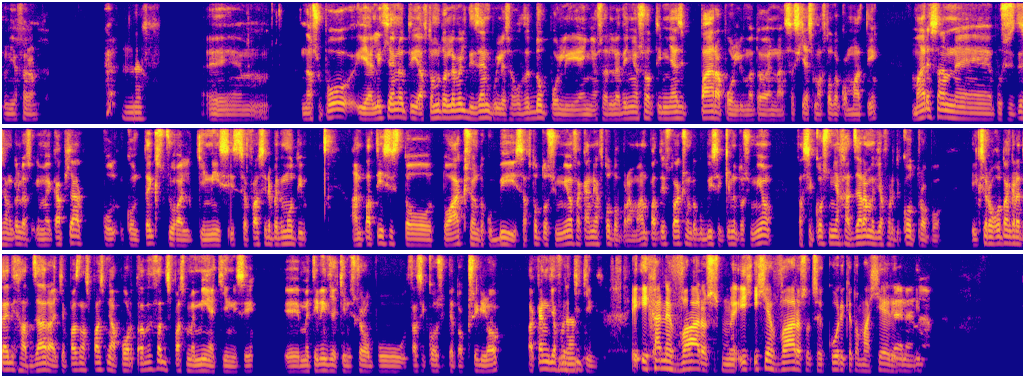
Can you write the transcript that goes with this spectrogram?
Ενδιαφέρον. Ναι. Ε, Να σου πω, η αλήθεια είναι ότι αυτό με το level design που λες, εγώ δεν το πολύ ένιωσα. Δηλαδή, νιώσα ότι μοιάζει πάρα πολύ με το ένα σε σχέση με αυτό το κομμάτι. Μ' άρεσαν ε, που συζητήσαμε κιόλας με κάποια contextual κινήσεις σε φάση ρε παιδί μου ότι αν πατήσεις το, το action το κουμπί σε αυτό το σημείο θα κάνει αυτό το πράγμα. Αν πατήσεις το action το κουμπί σε εκείνο το σημείο θα σηκώσει μια χατζάρα με διαφορετικό τρόπο. Ή ξέρω εγώ, όταν κρατάει τη χατζάρα και πας να σπάσει μια πόρτα, δεν θα της σπάσει με μία κίνηση, ε, με την ίδια κίνηση ξέρω, που θα σηκώσει και το ξύλο. Θα κάνει διαφορετική ναι. κίνηση. Ε, είχαν βάρος, ας πούμε. Είχε βάρος το τσεκούρι και το μαχαίρι. Ναι, ναι, ναι.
